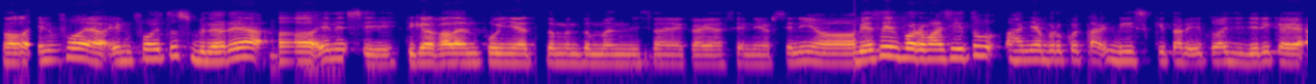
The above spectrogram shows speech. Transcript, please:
Kalau info ya, info itu sebenarnya uh, ini sih, ketika kalian punya teman-teman misalnya kayak senior-senior, biasa informasi itu hanya berkutat di sekitar itu aja. Jadi kayak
